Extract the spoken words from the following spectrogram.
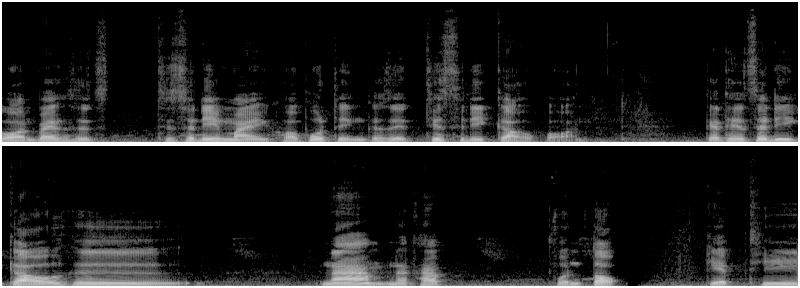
ก่อนไปเกษตร ทฤษฎีใหม่ขอพูดถึงเกษตรทฤษฎีเก่าก่อนเกษตรทฤษฎีเก่าก็คือน้ำนะครับ ฝนตกเก็บที่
